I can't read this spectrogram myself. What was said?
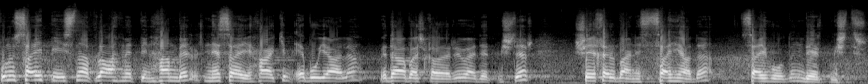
Bunu sahip bir isnatla Ahmet bin Hanbel, Nesai, Hakim, Ebu Yala ve daha başkaları rivayet etmişler. Şeyh Elbani Sahiha'da sahih olduğunu belirtmiştir.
